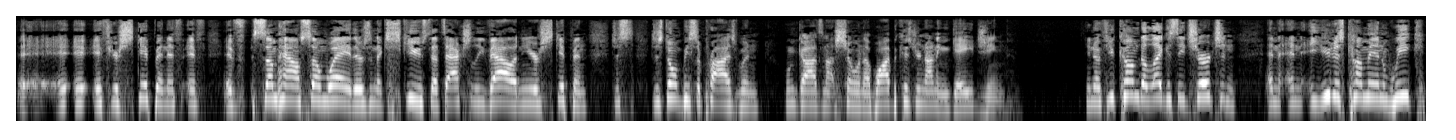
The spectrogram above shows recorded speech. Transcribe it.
if you're skipping, if, if, if somehow, some way there's an excuse that's actually valid and you're skipping, just, just don't be surprised when, when God's not showing up. Why? Because you're not engaging. You know, if you come to Legacy Church and, and, and you just come in week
